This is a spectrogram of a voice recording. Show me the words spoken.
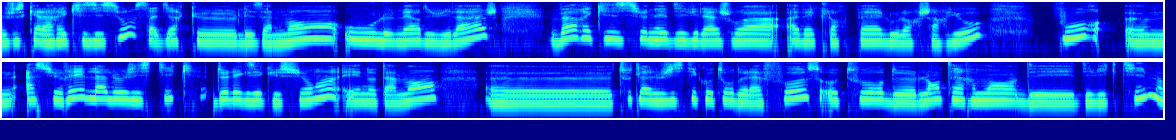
jusqu'à la réquisition, c'est-à-dire que les Allemands ou le maire du village va réquisitionner des villageois avec leur pelle ou leur chariot pour euh, assurer la logistique de l'exécution et notamment euh, toute la logistique autour de la fosse, autour de l'enterrement des, des, victimes,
